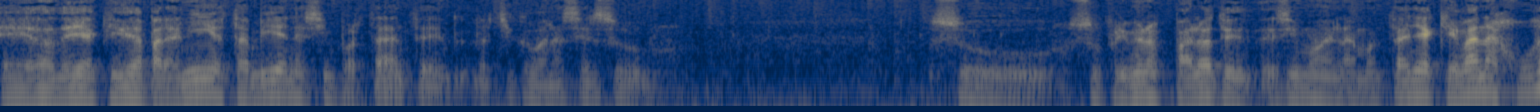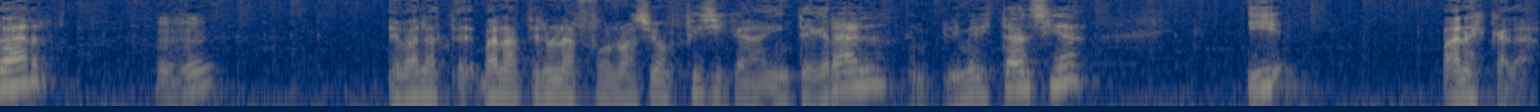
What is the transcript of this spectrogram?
donde hay actividad para niños también, es importante. Los chicos van a hacer su, sus primeros palotes, decimos, en la montaña, que van a jugar. Eh, van a, van a tener una formación física integral en primera instancia y van a escalar.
